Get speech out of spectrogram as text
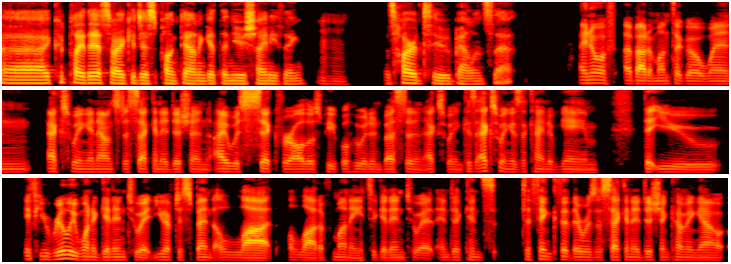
uh, I could play this, or I could just plunk down and get the new shiny thing. Mm-hmm. It's hard to balance that. I know if, about a month ago when X Wing announced a second edition, I was sick for all those people who had invested in X Wing because X Wing is the kind of game that you, if you really want to get into it, you have to spend a lot, a lot of money to get into it, and to cons- to think that there was a second edition coming out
